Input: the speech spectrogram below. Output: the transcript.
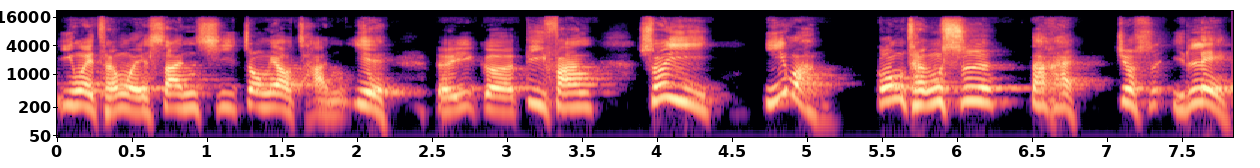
因为成为 3C 重要产业的一个地方，所以以往工程师大概就是一类，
